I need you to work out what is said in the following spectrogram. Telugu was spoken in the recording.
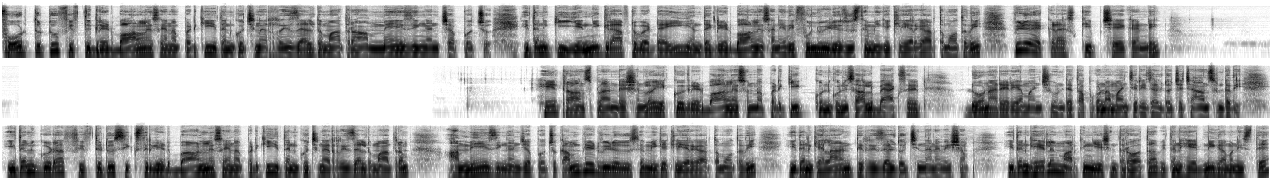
Fourth to fifth grade baldness అయినప్పటికీ ఇతనికి వచ్చిన రిజల్ట్ మాత్రం అమేజింగ్ అని చెప్పొచ్చు. ఇతనికి ఎన్ని గ్రాఫ్ట్ పడ్డాయి ఎంత గ్రేడ్ బాలనెస్ అనేది ఫుల్ వీడియో చూస్తే మీకు క్లియర్గా అర్థమవుతుంది. వీడియో ఎక్కడ స్కిప్ చేయకండి. హెయిర్ ట్రాన్స్ప్లాంటేషన్లో ఎక్కువ గ్రేడ్ బాలనెస్ ఉన్నప్పటికీ కొన్ని కొన్నిసార్లు బ్యాక్ సైడ్ డోనార్ ఏరియా మంచిగా ఉంటే తప్పకుండా మంచి రిజల్ట్ వచ్చే ఛాన్స్ ఉంటుంది. ఇతనికి కూడా fifth to sixth grade baldness అయినప్పటికీ ఇతనికి వచ్చిన రిజల్ట్ మాత్రం అమేజింగ్ అని చెప్పొచ్చు. కంప్లీట్ వీడియో చూస్తే మీకే క్లియర్గా అర్థమవుతుంది ఇతనికి ఎలాంటి రిజల్ట్ వచ్చిందనే విషయం. ఇతనికి హెయిర్లైన్ మార్కింగ్ చేసిన తర్వాత ఇతని హెడ్ని గమనిస్తే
